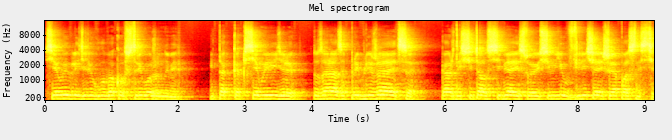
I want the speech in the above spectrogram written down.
все выглядели глубоко встревоженными. И так как все мы видели, что зараза приближается, каждый считал себя и свою семью в величайшей опасности.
